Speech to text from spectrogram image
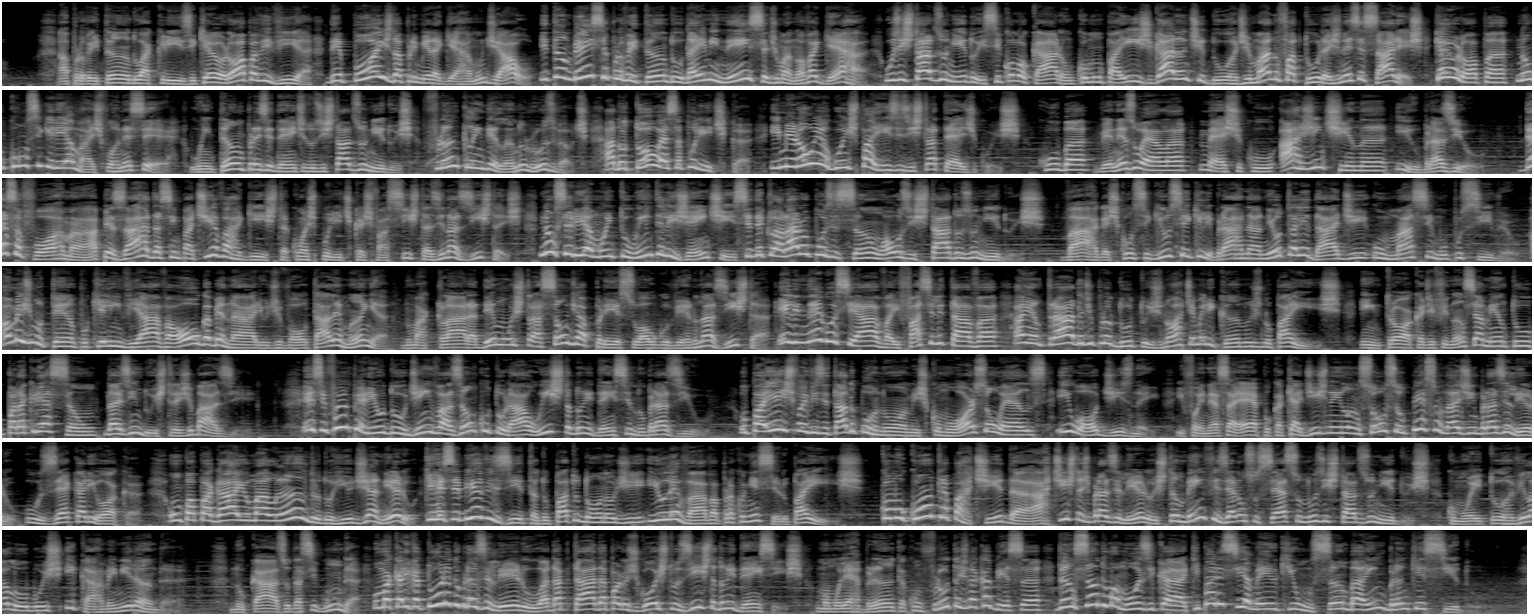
Aproveitando a crise que a Europa vivia depois da Primeira Guerra Mundial e também se aproveitando da eminência de uma nova guerra, os Estados Unidos se colocaram como um país garantidor de manufaturas necessárias que a Europa não conseguiria mais fornecer. O então presidente dos Estados Unidos, Franklin Delano Roosevelt, adotou essa política e mirou em alguns países estratégicos. Cuba, Venezuela, México, Argentina e o Brasil. Dessa forma, apesar da simpatia varguista com as políticas fascistas e nazistas, não seria muito inteligente se declarar oposição aos Estados Unidos. Vargas conseguiu se equilibrar na neutralidade o máximo possível. Ao mesmo tempo que ele enviava Olga Benário de volta à Alemanha, numa clara demonstração de apreço ao governo nazista, ele negociava e facilitava a entrada de produtos norte-americanos no país, em troca de financiamento para a criação das indústrias de base. Esse foi um período de invasão cultural estadunidense no Brasil. O país foi visitado por nomes como Orson Welles e Walt Disney. E foi nessa época que a Disney lançou seu personagem brasileiro, o Zé Carioca, um papagaio malandro do Rio de Janeiro que recebia a visita do Pato Donald e o levava para conhecer o país. Como contrapartida, artistas brasileiros também fizeram sucesso nos Estados Unidos, como Heitor Villa-Lobos e Carmen Miranda. No caso da segunda, uma caricatura do brasileiro adaptada para os gostos estadunidenses. Uma mulher branca com frutas na cabeça, dançando uma música que parecia meio que um samba embranquecido.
